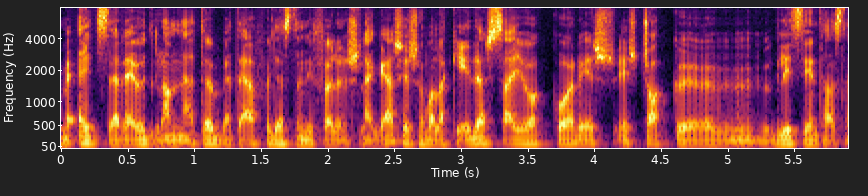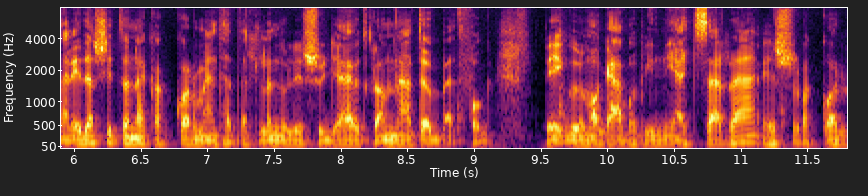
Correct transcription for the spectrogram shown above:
egyszerre 5 g-nál többet elfogyasztani fölösleges, és ha valaki édes szájú, akkor, és, és csak glicint használ édesítőnek, akkor menthetetlenül is ugye 5 g-nál többet fog végül magába vinni egyszerre, és akkor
